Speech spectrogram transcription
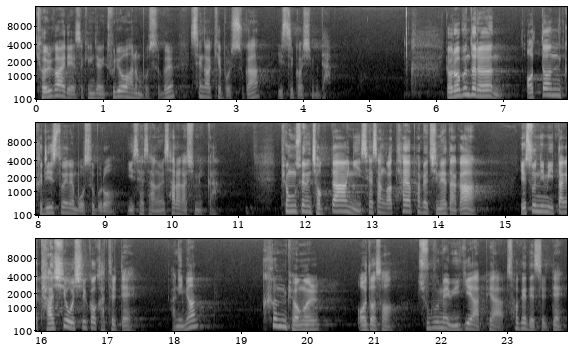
결과에 대해서 굉장히 두려워하는 모습을 생각해 볼 수가 있을 것입니다. 여러분들은 어떤 그리스도인의 모습으로 이 세상을 살아가십니까? 평소에는 적당히 세상과 타협하며 지내다가 예수님이 이 땅에 다시 오실 것 같을 때 아니면 큰 병을 얻어서 죽음의 위기 앞에 서게 됐을 때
